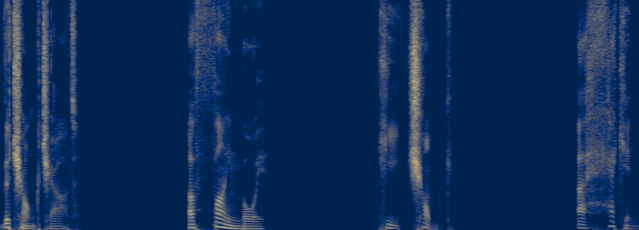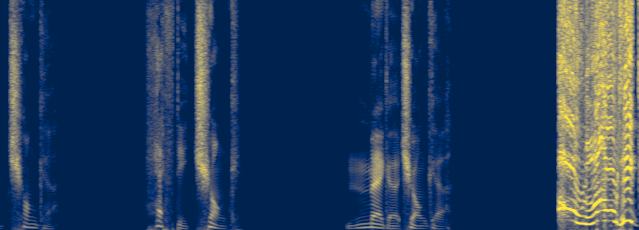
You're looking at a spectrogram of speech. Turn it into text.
The Chonk Chart. A fine boy. He chonk. A heckin' chonker. Hefty chonk. Mega chonker. Oh Lord, he!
